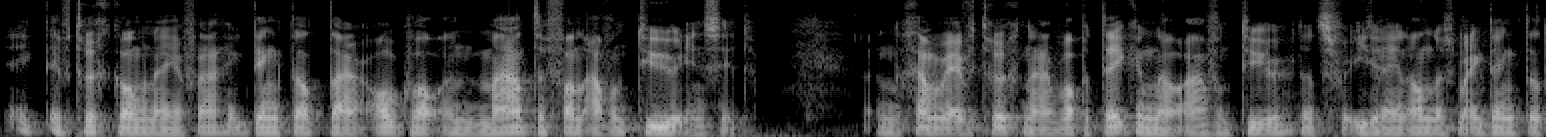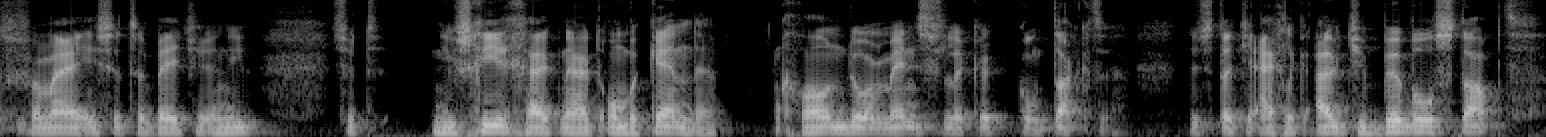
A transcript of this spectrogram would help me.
ik, even terugkomen naar je vraag. Ik denk dat daar ook wel een mate van avontuur in zit. En dan gaan we weer even terug naar wat betekent nou avontuur. Dat is voor iedereen anders. Maar ik denk dat voor mij is het een beetje een nieuw, soort nieuwsgierigheid naar het onbekende. Gewoon door menselijke contacten. Dus dat je eigenlijk uit je bubbel stapt.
